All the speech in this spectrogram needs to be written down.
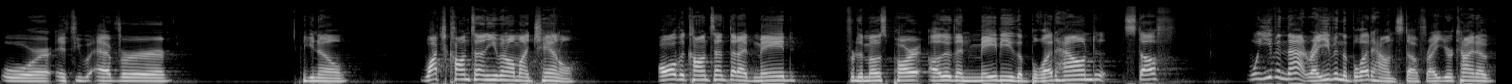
or if you ever you know, watch content even on my channel. All the content that I've made for the most part other than maybe the Bloodhound stuff, well, even that, right? Even the Bloodhound stuff, right? You're kind of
